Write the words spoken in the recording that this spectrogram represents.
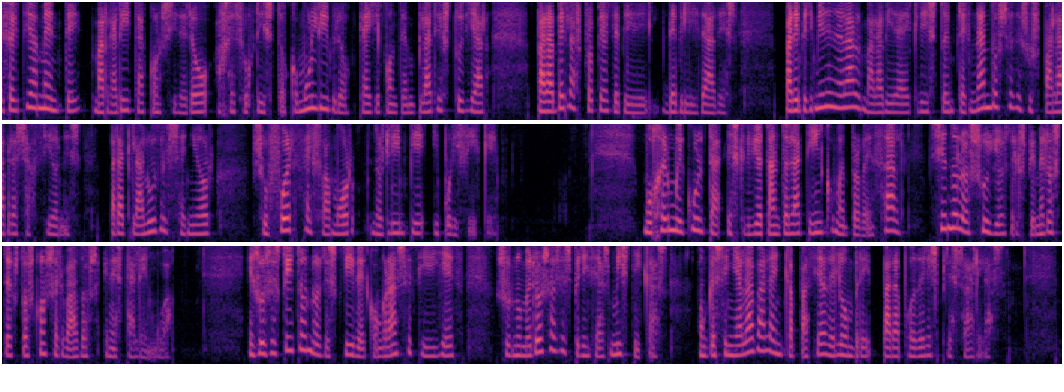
Efectivamente, Margarita consideró a Jesucristo como un libro que hay que contemplar y estudiar para ver las propias debilidades, para imprimir en el alma la vida de Cristo, impregnándose de sus palabras y acciones, para que la luz del Señor, su fuerza y su amor nos limpie y purifique. Mujer muy culta, escribió tanto en latín como en provenzal, siendo los suyos de los primeros textos conservados en esta lengua. En sus escritos nos describe con gran sencillez sus numerosas experiencias místicas, aunque señalaba la incapacidad del hombre para poder expresarlas,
